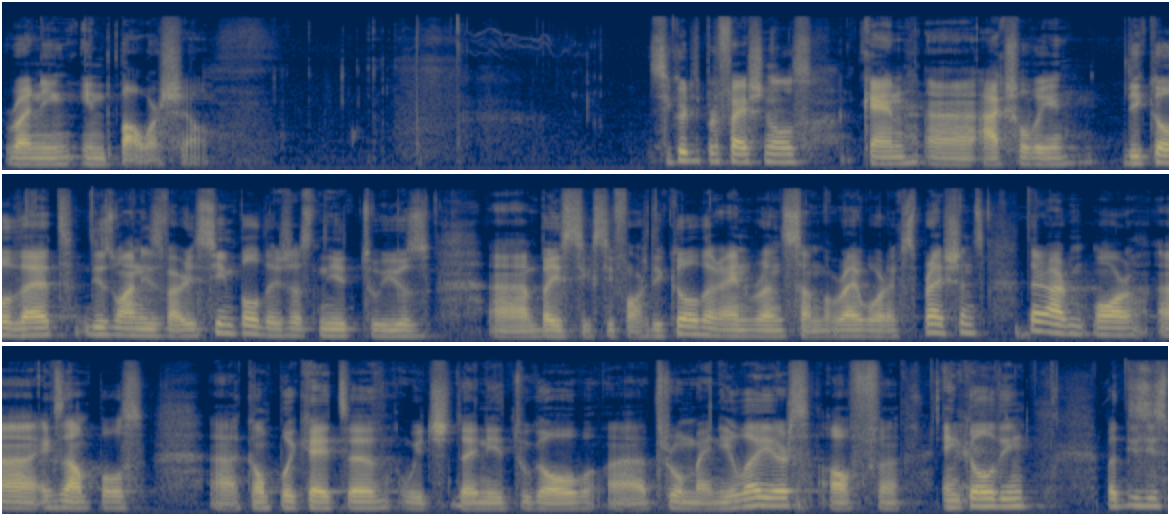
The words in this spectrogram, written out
running in PowerShell. Security professionals can uh, actually decode that. This one is very simple. They just need to use uh, base64 decoder and run some reward expressions. There are more uh, examples uh, complicated, which they need to go uh, through many layers of uh, encoding. But this is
